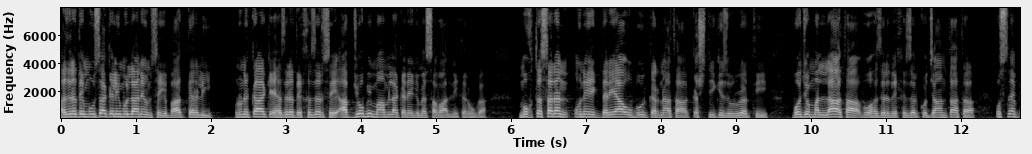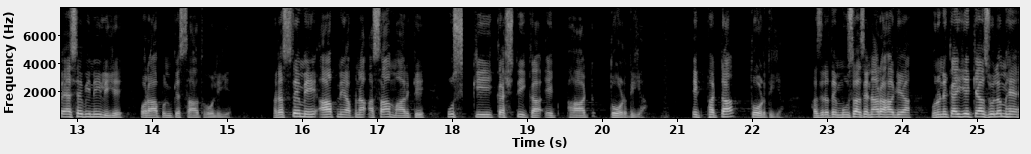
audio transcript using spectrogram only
حضرت موسیٰ کلیم اللہ نے ان سے یہ بات کر لی۔ انہوں نے کہا کہ حضرت خضر سے آپ جو بھی معاملہ کریں گے، میں سوال نہیں کروں گا۔ مختصراً انہیں ایک دریا عبور کرنا تھا، کشتی کی ضرورت تھی۔ وہ جو ملا تھا، وہ حضرت خضر کو جانتا تھا۔ اس نے پیسے بھی نہیں لیے اور آپ ان کے ساتھ ہو لیے۔ رستے میں آپ نے اپنا عصا مار کے اس کی کشتی کا ایک پھاٹ توڑ دیا۔ ایک پھٹا توڑ دیا۔ حضرت موسیٰ سے نہ رہا گیا۔ انہوں نے کہا، یہ کیا ظلم ہے؟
